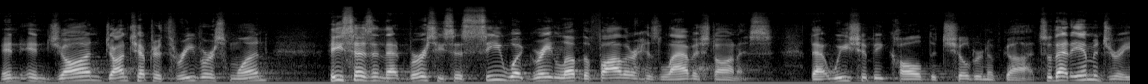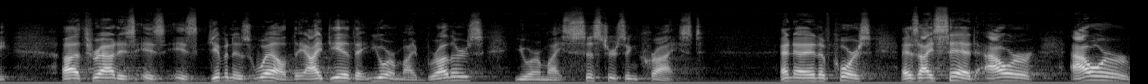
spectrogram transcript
In, in John, John chapter 3, verse 1, he says in that verse, he says, See what great love the Father has lavished on us, that we should be called the children of God. So that imagery uh, throughout is, is, is given as well. The idea that you are my brothers, you are my sisters in Christ. And, and of course, as I said, our, our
